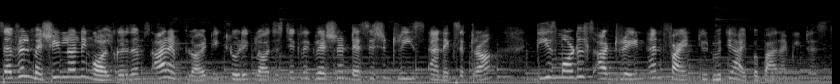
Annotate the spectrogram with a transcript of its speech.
Several machine learning algorithms are employed including logistic regression, decision trees and etc. These models are trained and fine-tuned with the hyperparameters.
